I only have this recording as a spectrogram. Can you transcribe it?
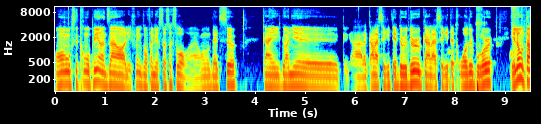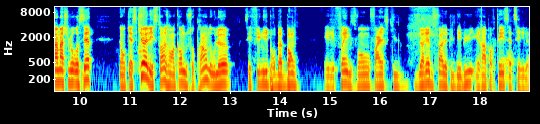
on s'est trompé en disant Ah, les Flames vont finir ça ce soir. Euh, on a dit ça quand ils gagnaient, euh, quand la série était 2-2, quand la série était 3-2 pour eux. Et là, on est en match numéro 7. Donc, est-ce que les Stars vont encore nous surprendre ou là, c'est fini pour de bon? Et les Flames vont faire ce qu'ils auraient dû faire depuis le début et remporter cette série-là.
